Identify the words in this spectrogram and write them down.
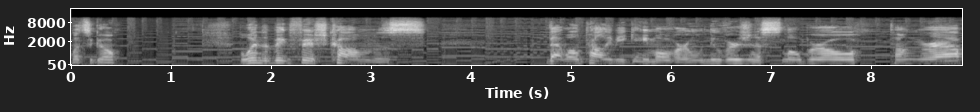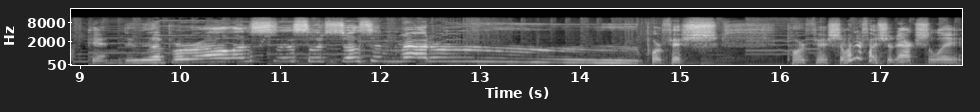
let's go. But when the big fish comes, that will probably be game over. New version of Slowbro Tongue Wrap can do the paralysis, which doesn't matter. Poor fish. Poor fish. I wonder if I should actually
